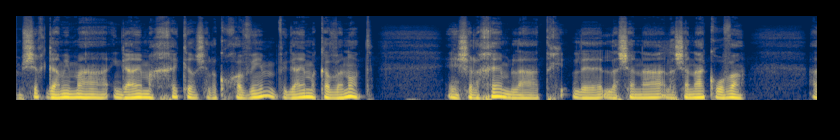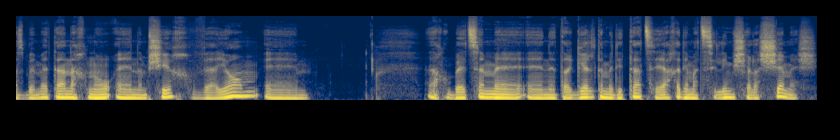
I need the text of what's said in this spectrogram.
נמשיך גם עם, ה... גם עם החקר של הכוכבים וגם עם הכוונות שלכם לשנה, לשנה הקרובה. אז באמת אנחנו uh, נמשיך, והיום uh, אנחנו בעצם uh, נתרגל את המדיטציה יחד עם הצילים של השמש.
